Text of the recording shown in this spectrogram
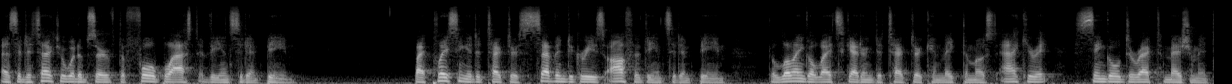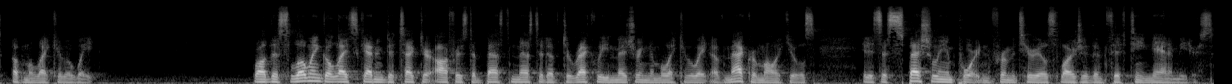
as the detector would observe the full blast of the incident beam. By placing a detector 7 degrees off of the incident beam, the low angle light scattering detector can make the most accurate single direct measurement of molecular weight. While this low-angle light scattering detector offers the best method of directly measuring the molecular weight of macromolecules, it is especially important for materials larger than 15 nanometers.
